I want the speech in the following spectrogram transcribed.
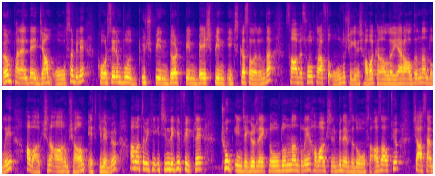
ön panelde cam olsa bile Corsair'in bu 3000, 4000, 5000 X kasalarında sağ ve sol tarafta oldukça geniş hava kanalları yer aldığından dolayı hava akışına ahım şahım etkilemiyor. Ama tabii ki içindeki filtre çok ince gözenekli olduğundan dolayı hava akışını bir nebze de olsa azaltıyor. Şahsen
